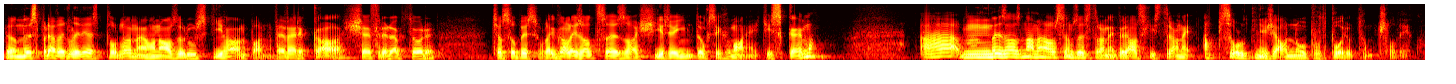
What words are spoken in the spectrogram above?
byl nespravedlivě podle mého názoru stíhán pan Veverka, šéf-redaktor časopisu Legalizace za šíření toxicomanie tiskem. A nezaznamenal jsem ze strany Pirátské strany absolutně žádnou podporu tomu člověku.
